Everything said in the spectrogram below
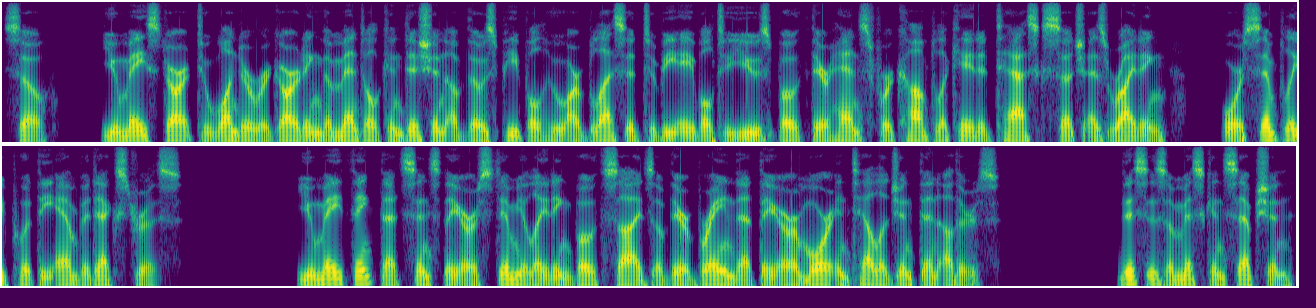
So, you may start to wonder regarding the mental condition of those people who are blessed to be able to use both their hands for complicated tasks such as writing, or simply put the ambidextrous. You may think that since they are stimulating both sides of their brain that they are more intelligent than others. This is a misconception,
